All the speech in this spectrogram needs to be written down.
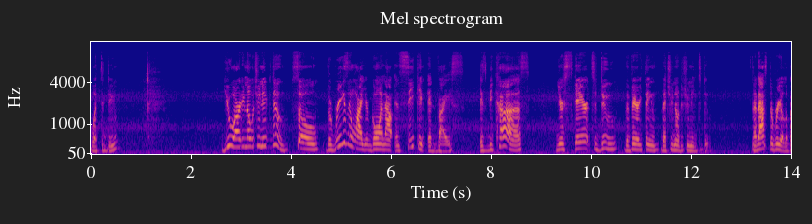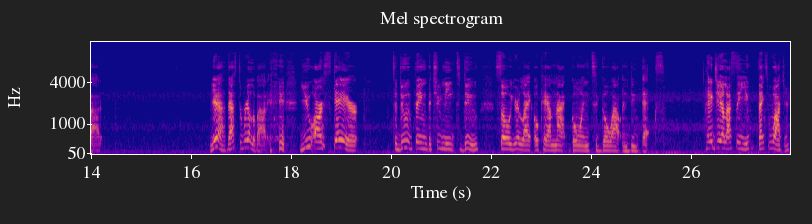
what to do, you already know what you need to do. So the reason why you're going out and seeking advice is because you're scared to do the very thing that you know that you need to do. Now that's the real about it. Yeah, that's the real about it. you are scared to do the thing that you need to do. So you're like, okay, I'm not going to go out and do X. Hey, Jill, I see you. Thanks for watching.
